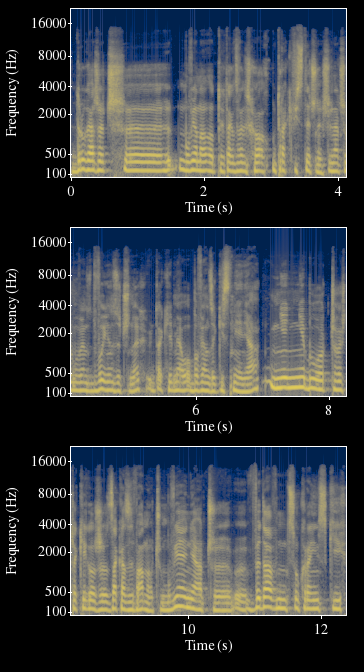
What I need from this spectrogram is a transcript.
Druga rzecz, y, mówiono o tych tak zwanych szkołach utrakwistycznych, czyli inaczej mówiąc dwujęzycznych. Takie miało obowiązek istnienia. Nie, nie było czegoś takiego, że zakazywano czy mówienia, czy y, wydawnic ukraińskich.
